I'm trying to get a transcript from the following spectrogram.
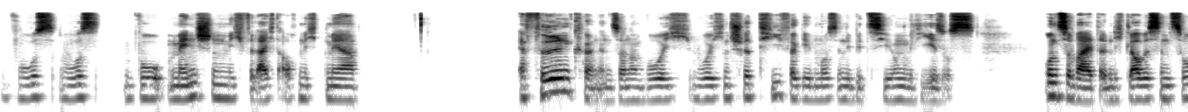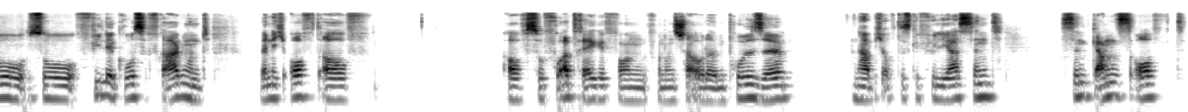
wo es, wo Menschen mich vielleicht auch nicht mehr erfüllen können, sondern wo ich, wo ich einen Schritt tiefer gehen muss in die Beziehung mit Jesus und so weiter. Und ich glaube, es sind so, so viele große Fragen und wenn ich oft auf, auf so Vorträge von, von uns schaue oder Impulse, dann habe ich oft das Gefühl, ja, es sind, sind ganz oft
